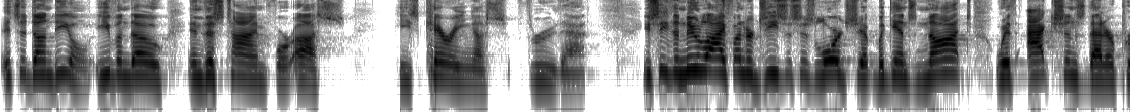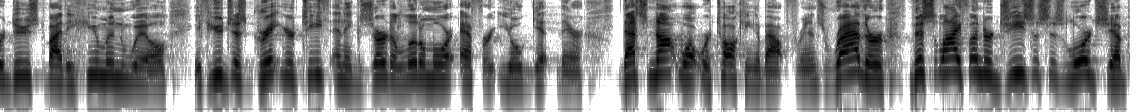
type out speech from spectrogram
It's a done deal, even though in this time for us, He's carrying us through that. You see, the new life under Jesus' lordship begins not with actions that are produced by the human will. If you just grit your teeth and exert a little more effort, you'll get there. That's not what we're talking about, friends. Rather, this life under Jesus' lordship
